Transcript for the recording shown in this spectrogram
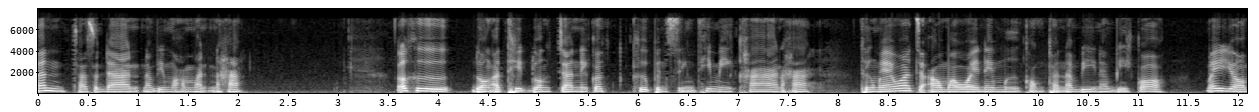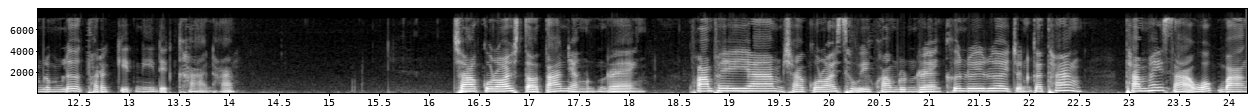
่านศาสดานบีมุฮัมมัดนะคะ ก็คือดวงอาทิตย์ดวงจันทร์นี่ก็คือเป็นสิ่งที่มีค่านะคะ ถึงแม้ว่าจะเอามาไว้ในมือของท่านนบีนบีก็ไม่ยอมล้มเลิกภารกิจนี้เด็ดขาดนะคะ ชาวกุรอชต่อต้านอย่างรุนแรง ความพยายามชาวกุรอชทวีความรุนแรงขึ้นเรื่อย ๆ จนกระทั่ง ทำให้สาวกบาง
